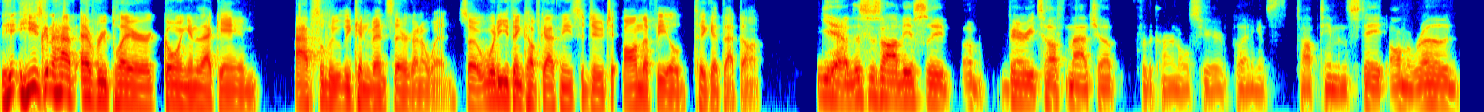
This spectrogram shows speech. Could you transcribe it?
He, he's going to have every player going into that game absolutely convinced they're going to win. So, what do you think Covcath needs to do to, on the field to get that done? Yeah, this is obviously a very tough matchup for the Colonels here, playing against the top team in the state on the road,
